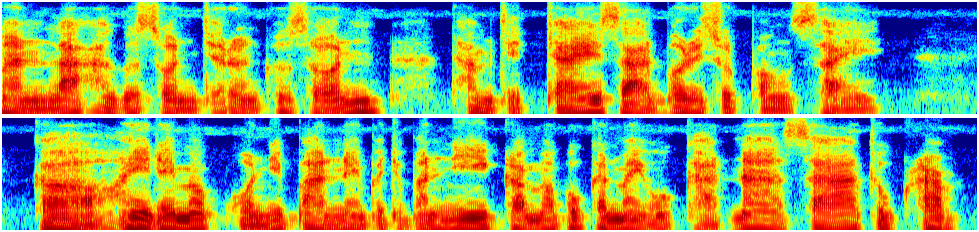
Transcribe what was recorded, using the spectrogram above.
มันละอกุศลเจริญกุศลทำจิตใจให้สะอาดบริสุทธิ์ผ่องใส ก็ให้ได้มรรคผลนิพพานในปัจจุบันนี้กลับมาพบกันใหม่โอกาสหน้าสาธุครับ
